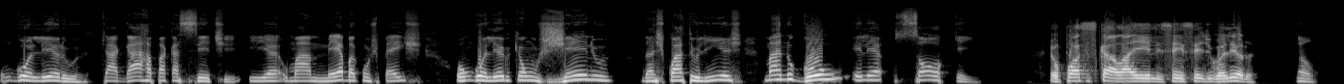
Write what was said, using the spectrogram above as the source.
um goleiro que agarra pra cacete e é uma ameba com os pés, ou um goleiro que é um gênio das quatro linhas, mas no gol ele é só ok. Eu posso escalar ele sem ser de goleiro? Não.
